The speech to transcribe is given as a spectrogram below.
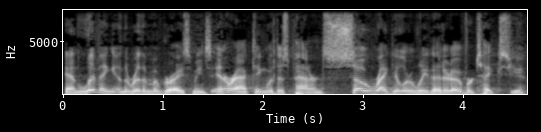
And living in the rhythm of grace means interacting with this pattern so regularly that it overtakes you.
